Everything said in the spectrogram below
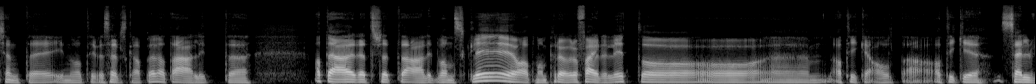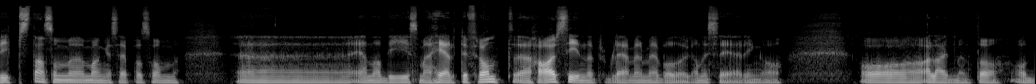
kjente, innovative selskaper at det er litt eh, at det er rett og slett er litt vanskelig, og at man prøver å feile litt. Og, og uh, at ikke alt At ikke selv VIPS, da, som mange ser på som eh, en av de som er helt i front, har sine problemer med både organisering og, og alignment og, og,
